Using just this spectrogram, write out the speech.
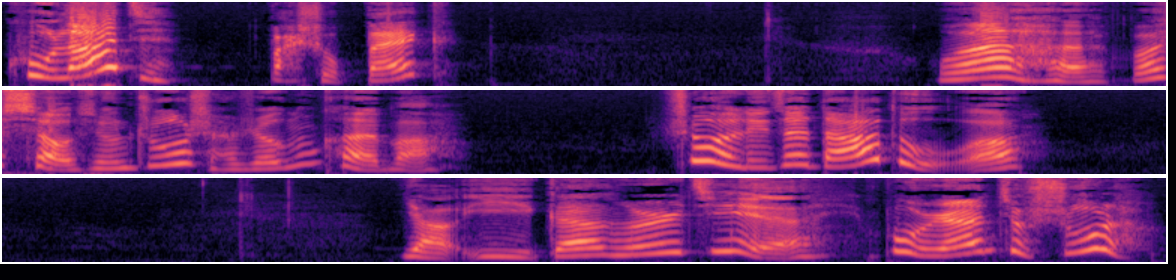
库拉金，把手掰开。”喂，把小熊朱砂扔开吧，这里在打赌啊！要一干二净，不然就输了。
